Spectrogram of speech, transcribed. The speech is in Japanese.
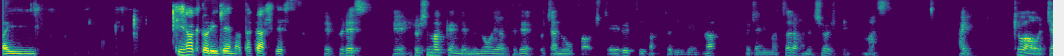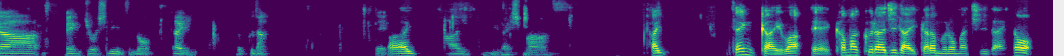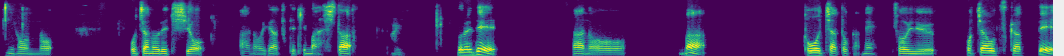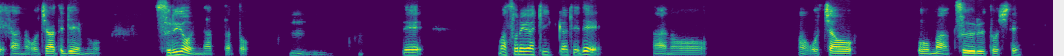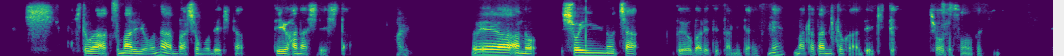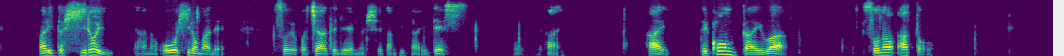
はい。ティーファクトリーゲーの高橋です。プです、えー広島県で無農薬でお茶農家をしているティーファクトリーゲンがお茶にまつわる話をしていきます。はい。今日はお茶勉強シリーズの第6弾で、はい。はい、お願いします。はい。前回は、えー鎌倉時代から室町時代の日本のお茶の歴史をあのやってきました。いそれで、あのまあ、紅茶とかね、そういうお茶を使って、あの、お茶当てゲームをするようになったと。うんうん。で、まあ、それがきっかけで、あの、まあ、お茶を、を、まあ、ツールとして、人が集まるような場所もできたっていう話でした。はい。それは、あの、書院の茶と呼ばれてたみたいですね。まあ、畳とかできて、ちょうどその時に。割と広い、あの、大広間で、そういうお茶当てゲームしてたみたいです。はい。はい。で、今回は、その後、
